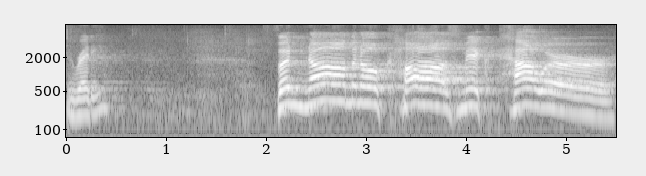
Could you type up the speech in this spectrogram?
You ready? Phenomenal cosmic power.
